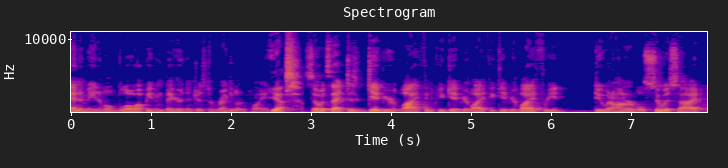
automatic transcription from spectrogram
enemy, and it'll blow up even bigger than just a regular plane. Yes. So it's that just give your life, and if you give your life, you give your life, or you do an honorable suicide.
